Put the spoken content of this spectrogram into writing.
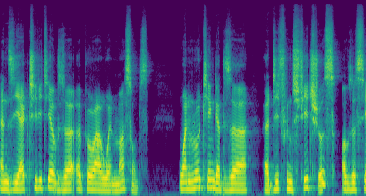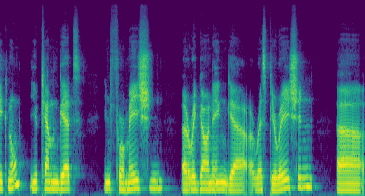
and the activity of the upper airway muscles. When looking at the different features of the signal, you can get information regarding respiration, uh,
